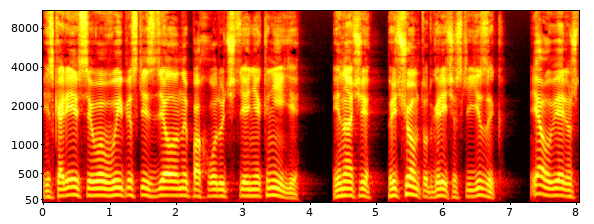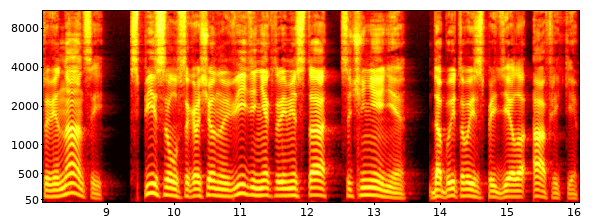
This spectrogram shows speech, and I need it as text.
и, скорее всего, выписки сделаны по ходу чтения книги. Иначе при чем тут греческий язык? Я уверен, что Винанций списывал в сокращенном виде некоторые места сочинения, добытого из предела Африки.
